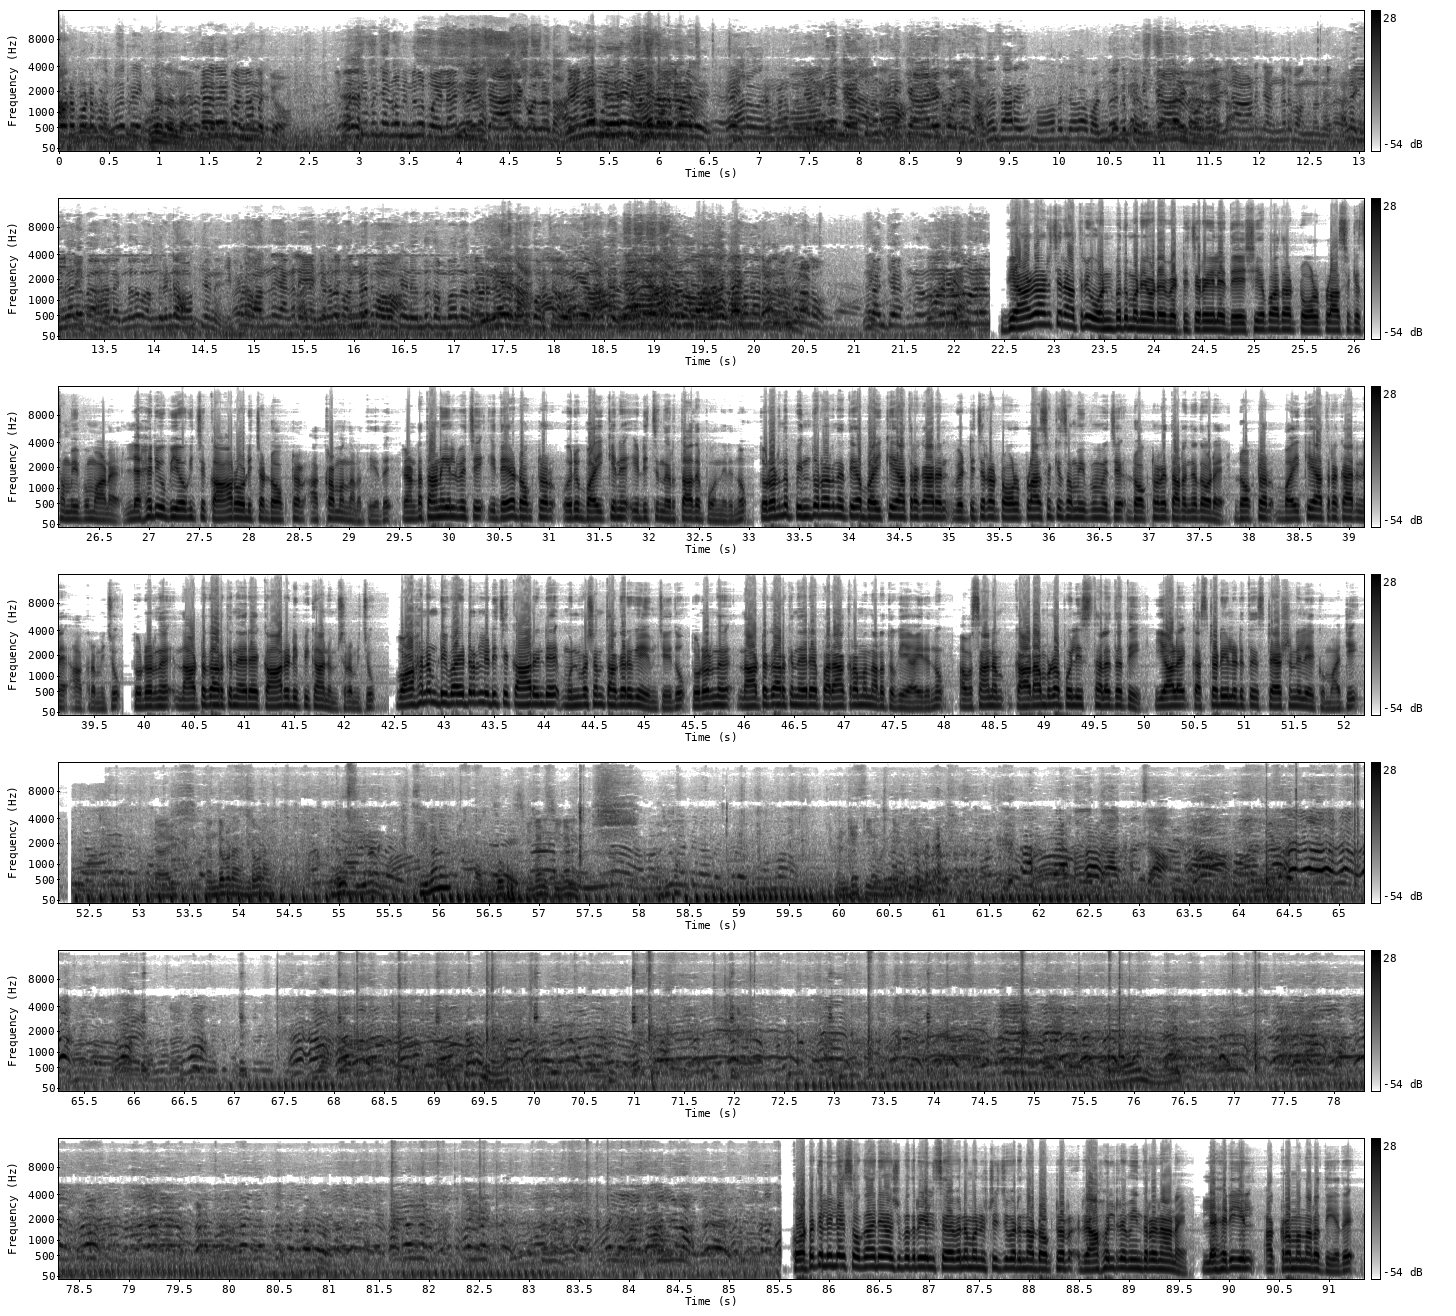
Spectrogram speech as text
അതെ സാറേ ഈ ബോധമില്ലാതെ വണ്ടി അതിനാണ് ഞങ്ങൾ വന്നത് അല്ല നിങ്ങൾ അല്ല നിങ്ങൾ വന്നിട്ട് ഓക്കെയാണ് ഇവിടെ വന്ന് ഞങ്ങൾ നിങ്ങൾ നിങ്ങൾ വന്നിട്ട് പോവാം ഓക്കെയാണ് എന്ത് സംഭവം? കുറച്ച്? വ്യാഴാഴ്ച രാത്രി ഒൻപത് മണിയോടെ വെട്ടിച്ചിറയിലെ ദേശീയപാത ടോൾ പ്ലാസയ്ക്ക് സമീപമാണ് ലഹരി ഉപയോഗിച്ച് കാർ ഓടിച്ച ഡോക്ടർ അക്രമം നടത്തിയത്. രണ്ടത്താണിയിൽ വെച്ച് ഇതേ ഡോക്ടർ ഒരു ബൈക്കിനെ ഇടിച്ച് നിർത്താതെ പോന്നിരുന്നു. തുടർന്ന് പിന്തുടർന്നെത്തിയ ബൈക്ക് യാത്രക്കാരൻ വെട്ടിച്ചിറ ടോൾ പ്ലാസയ്ക്ക് സമീപം വെച്ച് ഡോക്ടറെ തടഞ്ഞതോടെ ഡോക്ടർ ബൈക്ക് യാത്രക്കാരനെ ആക്രമിച്ചു. തുടർന്ന് നാട്ടുകാർക്ക് നേരെ കാർ കാറിടിപ്പിക്കാനും ശ്രമിച്ചു. വാഹനം ഡിവൈഡറിലിടിച്ച് കാറിന്റെ മുൻവശം തകരുകയും ചെയ്തു. തുടർന്ന് നാട്ടുകാർക്ക് നേരെ പരാക്രമം നടത്തുകയായിരുന്നു. അവസാനം കാടാമ്പുഴ പോലീസ് സ്ഥലത്തെത്തി. ഇയാളെ കസ്റ്റഡിയിലെടുത്ത് സ്റ്റേഷനിലേക്ക് മാറ്റി. എന്താ ഇവിടെ എന്താ ഇവിടെ സീനാണ്? അബ്ദോ സീനാണ് സീനാണ്. വണ്ടി എത്തിയില്ല, വണ്ടി എത്തിയില്ല. കോട്ടക്കലിലെ സ്വകാര്യ ആശുപത്രിയിൽ സേവനമനുഷ്ഠിച്ചു വരുന്ന ഡോക്ടർ രാഹുൽ രവീന്ദ്രനാണ് ലഹരിയിൽ അക്രമം നടത്തിയത്.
